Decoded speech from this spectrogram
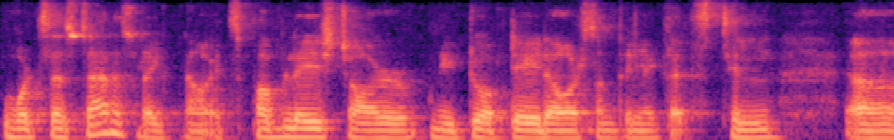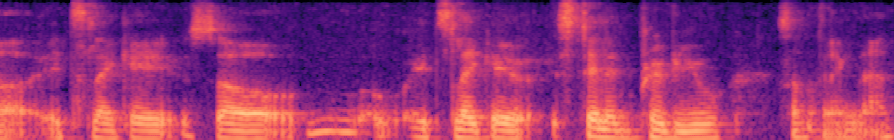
what's the status right now? It's published or need to update or something like that. Still, uh, it's like a so it's like a still in preview, something like that.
